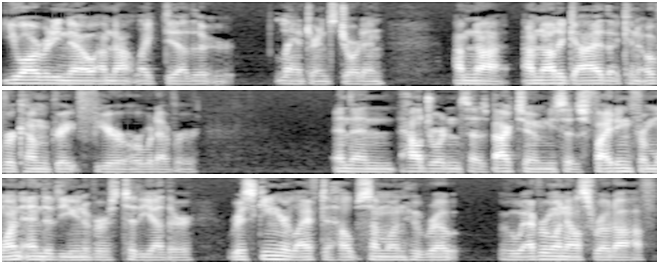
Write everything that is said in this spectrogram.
you already know I'm not like the other lanterns Jordan I'm not. I'm not a guy that can overcome great fear or whatever. And then Hal Jordan says back to him, and he says, fighting from one end of the universe to the other, risking your life to help someone who wrote, who everyone else wrote off,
